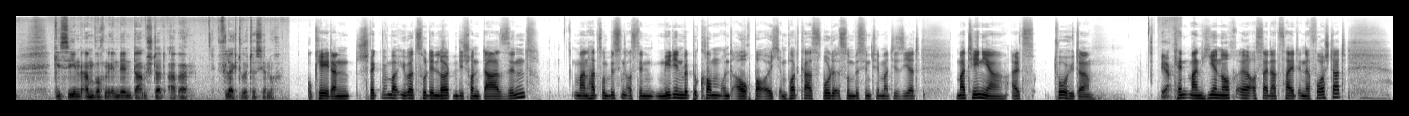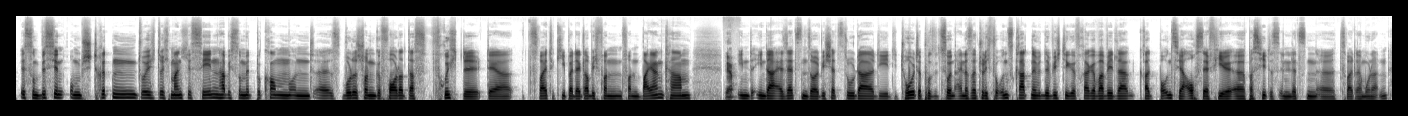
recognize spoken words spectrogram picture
gesehen am Wochenende in Darmstadt, aber vielleicht wird es ja noch. Okay, dann schwecken wir mal über zu den Leuten, die schon da sind. Man hat so ein bisschen aus den Medien mitbekommen und auch bei euch im Podcast wurde es so ein bisschen thematisiert. Martenia als Torhüter. Ja. Kennt man hier noch äh, aus seiner Zeit in der Vorstadt. Ist so ein bisschen umstritten durch, durch manche Szenen, habe ich so mitbekommen. Und äh, es wurde schon gefordert, dass Früchtel, der zweite Keeper, der glaube ich von, von Bayern kam, ja. ihn, ihn da ersetzen soll. Wie schätzt du da die, die Torhüter-Position ein? Das ist natürlich für uns gerade eine, eine wichtige Frage, weil wir da gerade bei uns ja auch sehr viel äh, passiert ist in den letzten äh, zwei, drei Monaten.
